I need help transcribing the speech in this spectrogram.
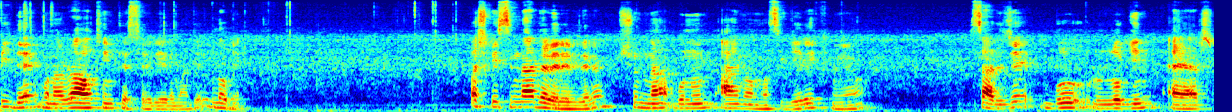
Bir de buna routing de söyleyelim hadi. Login. Başka isimler de verebilirim. Şunla bunun aynı olması gerekmiyor. Sadece bu login eğer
